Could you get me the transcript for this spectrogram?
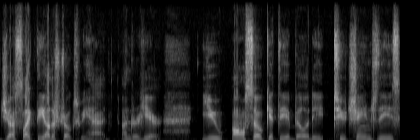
just like the other strokes we had under here, you also get the ability to change these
